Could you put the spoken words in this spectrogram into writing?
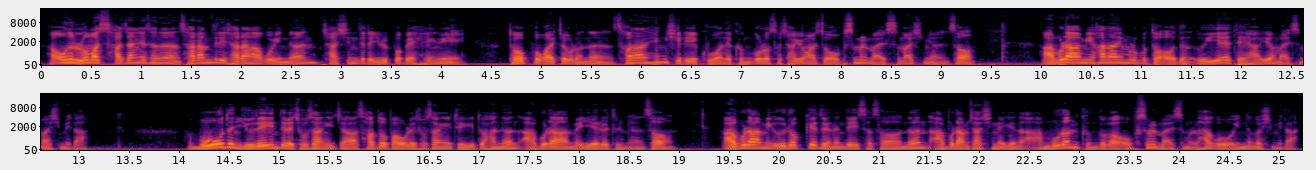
아, 오늘 로마서 4장에서는 사람들이 자랑하고 있는 자신들의 율법의 행위, 더 포괄적으로는 선한 행실이 구원의 근거로서 작용할 수 없음을 말씀하시면서 아브라함이 하나님으로부터 얻은 의에 대하여 말씀하십니다. 모든 유대인들의 조상이자 사도 바울의 조상이 되기도 하는 아브라함의 예를 들면서 아브라함이 의롭게 되는 데 있어서는 아브라함 자신에게는 아무런 근거가 없음을 말씀을 하고 있는 것입니다.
